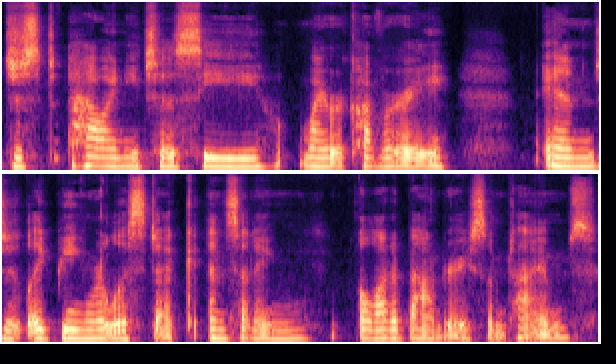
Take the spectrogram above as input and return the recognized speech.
just how I need to see my recovery and like being realistic and setting a lot of boundaries sometimes.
